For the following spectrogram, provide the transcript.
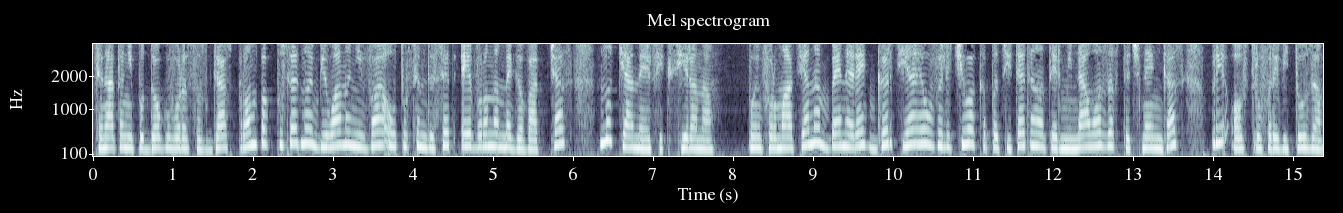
Цената ни по договора с Газпром пък последно е била на нива от 80 евро на мегаватт час, но тя не е фиксирана. По информация на БНР, Гърция е увеличила капацитета на терминала за втечнен газ при остров Ревитуза.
